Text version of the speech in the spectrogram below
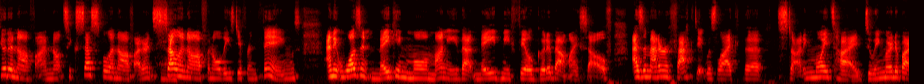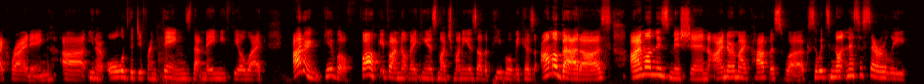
good enough. I'm not successful enough. I don't yeah. sell enough and all these different things. And it wasn't making more money that made me feel good about myself. As a matter of fact, it was like the starting Muay Thai, doing motorbike riding, uh, you know, all of the different things that made me feel like I don't give a fuck if I'm not making as much money as other people because I'm a badass. I'm on this mission. I know my purpose work. So it's not necessarily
